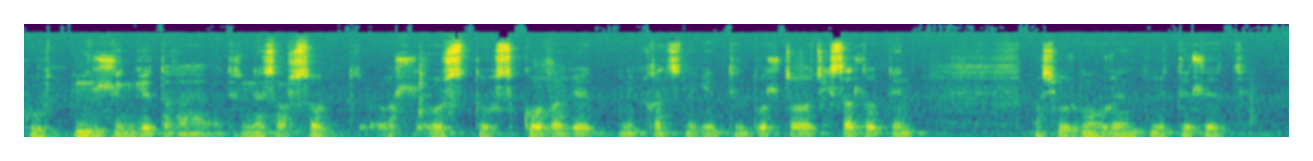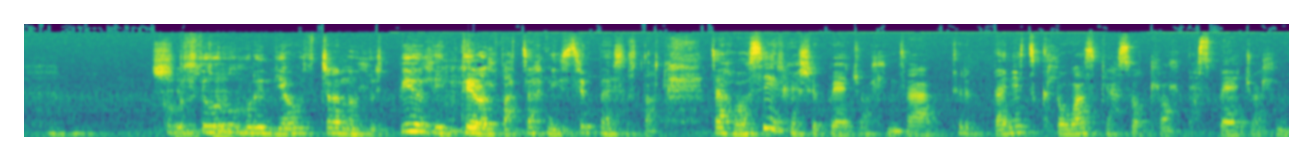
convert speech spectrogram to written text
Путин л ингэж байгаа. Тэрнээс Оросууд бол өөрсдөө өсөхгүй байгаа гэд нэг ганц нэг энэ тэнд болж байгаа жигсаалуудын маш өргөн хүрээнд мэдээлээд Гэхдээ өөрөө хүрээнд явагдаж байгаа нь бол би бол энэ дээр бол бацаахны эсрэг байсурт бол за яг улсын эрх ашиг байж болно. За тэр Донецк Луганскийн асуудал бол бас байж болно.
